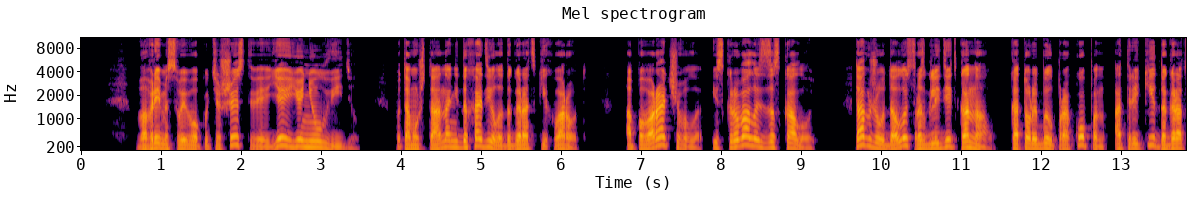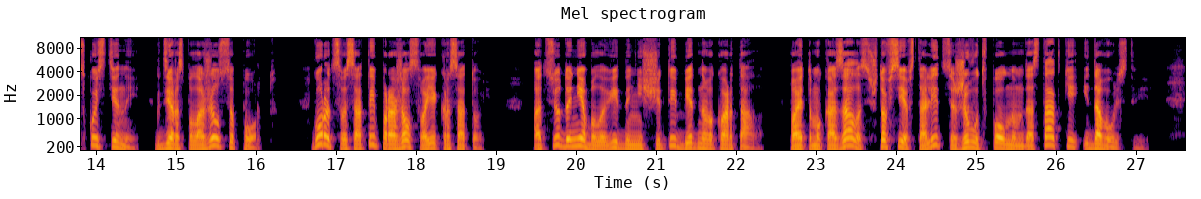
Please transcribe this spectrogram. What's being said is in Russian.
Во время своего путешествия я ее не увидел, потому что она не доходила до городских ворот а поворачивала и скрывалась за скалой. Также удалось разглядеть канал, который был прокопан от реки до городской стены, где расположился порт. Город с высоты поражал своей красотой. Отсюда не было видно нищеты бедного квартала, поэтому казалось, что все в столице живут в полном достатке и довольствии.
